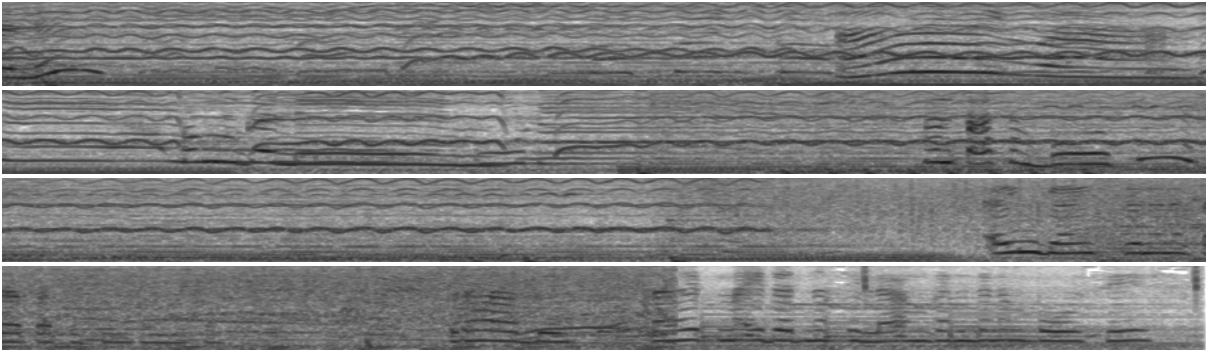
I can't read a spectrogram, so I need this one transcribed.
Galing. Ay, wow. Ang galing. Ang taas ang boses. Ayun guys, doon na nagtatapos yung kanta. Grabe. Kahit maedad na sila, ang ganda ng boses.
